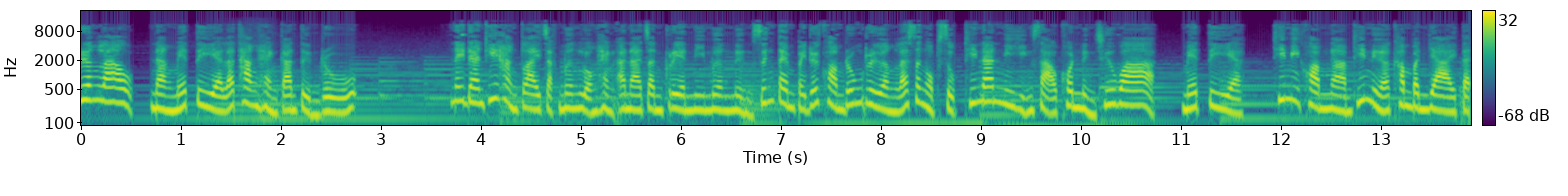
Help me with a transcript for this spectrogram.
เรื่องเล่านางเมตเตียและทางแห่งการตื่นรู้ ในแดนที่ห่างไกลจากเมืองหลวงแห่งอาณาจันเกรียนมีเมืองหนึ่ง ซึ่งเต็มไปด้วยความรุ่งเรืองและสงบสุขที่นั่นมีหญิงสาวคนหนึ่งชื่อว่า เมตเตีย ที่มีความงามที่เหนือคำบรรยาย แต่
